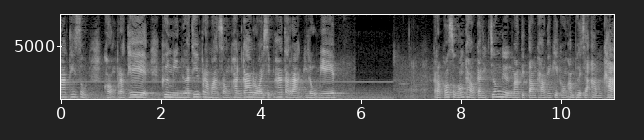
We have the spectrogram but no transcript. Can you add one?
มากที่สุดของประเทศคือมีเนื้อที่ประมาณ 2,915 ตารางกิโลเมตร กลับเข้าสู่ห้องข่าวกันอีกช่วงหนึ่งมาติดตามข่าวในเขตของอำเภอชะอำค่ะ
